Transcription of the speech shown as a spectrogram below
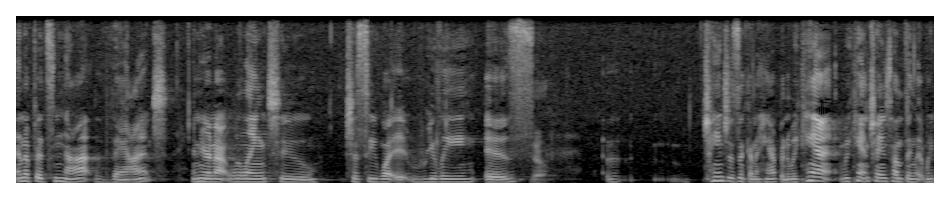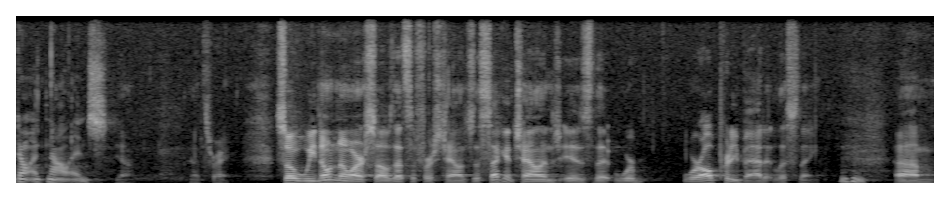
and if it's not that, and you're not willing to to see what it really is, yeah. Change isn't going to happen. We can't we can't change something that we don't acknowledge. Yeah. That's right. So we don't know ourselves. That's the first challenge. The second challenge is that we're we're all pretty bad at listening. Um,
